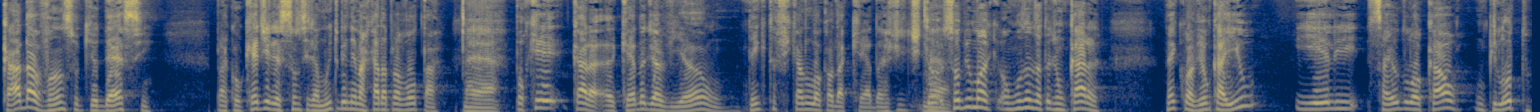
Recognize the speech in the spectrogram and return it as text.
Cada avanço que eu desse para qualquer direção seria muito bem demarcada para voltar. É. Porque, cara, a queda de avião tem que ficar no local da queda. A gente então, É. soube uma, alguns anos atrás de um cara né, que o avião caiu e ele saiu do local, um piloto,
